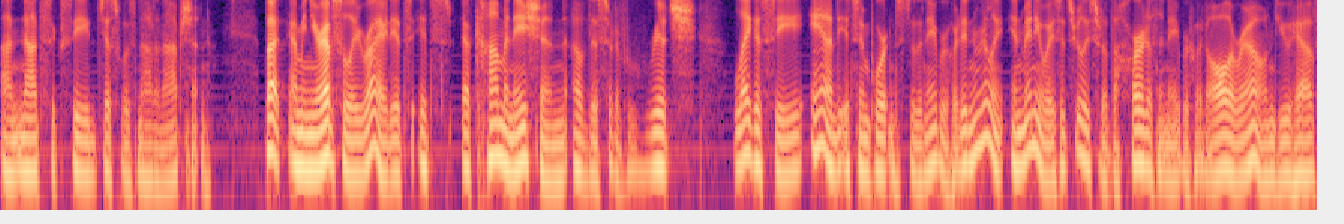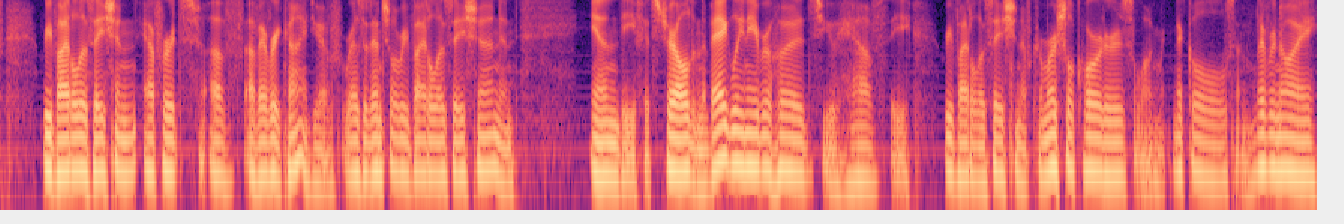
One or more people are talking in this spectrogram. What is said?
uh, not succeed just was not an option. But I mean, you're absolutely right. It's it's a combination of this sort of rich legacy and its importance to the neighborhood. And really, in many ways, it's really sort of the heart of the neighborhood. All around, you have revitalization efforts of, of every kind. You have residential revitalization and in the Fitzgerald and the Bagley neighborhoods. You have the revitalization of commercial corridors along McNichols and Livernois.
